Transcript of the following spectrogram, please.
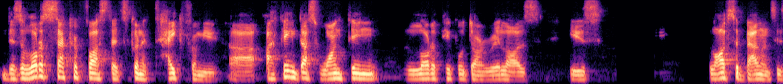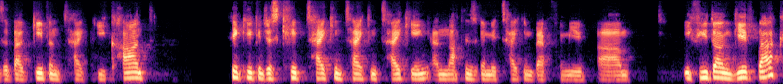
There's a lot of sacrifice that's going to take from you. Uh, I think that's one thing a lot of people don't realize is life's a balance. It's about give and take. You can't think you can just keep taking, taking, taking, and nothing's going to be taken back from you. Um, if you don't give back,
